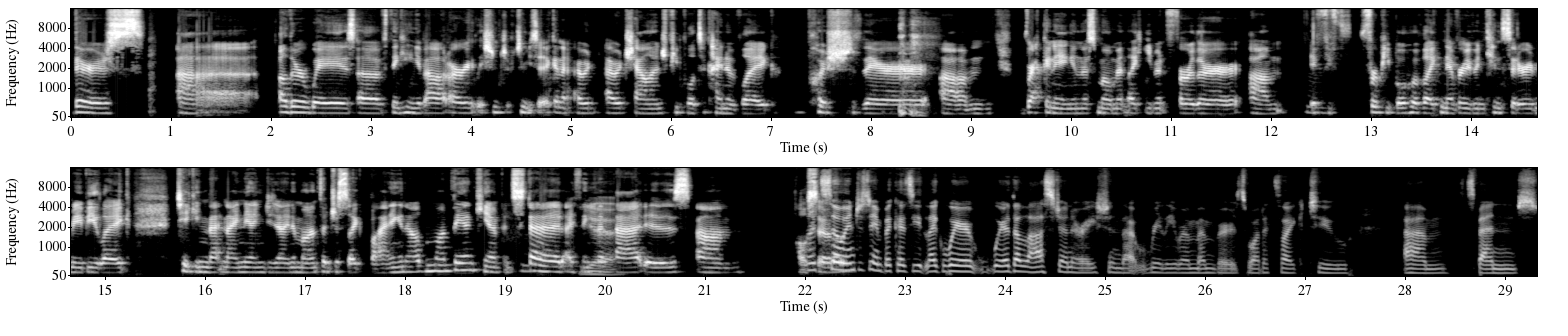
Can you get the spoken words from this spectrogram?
there's uh, other ways of thinking about our relationship to music. And i would i would challenge people to kind of like push their um, reckoning in this moment like even further um, if for people who have like never even considered maybe like taking that 9.99 a month and just like buying an album on bandcamp instead. I think yeah. that that is um, also it's so interesting because you like we're we're the last generation that really remembers what it's like to um, spend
